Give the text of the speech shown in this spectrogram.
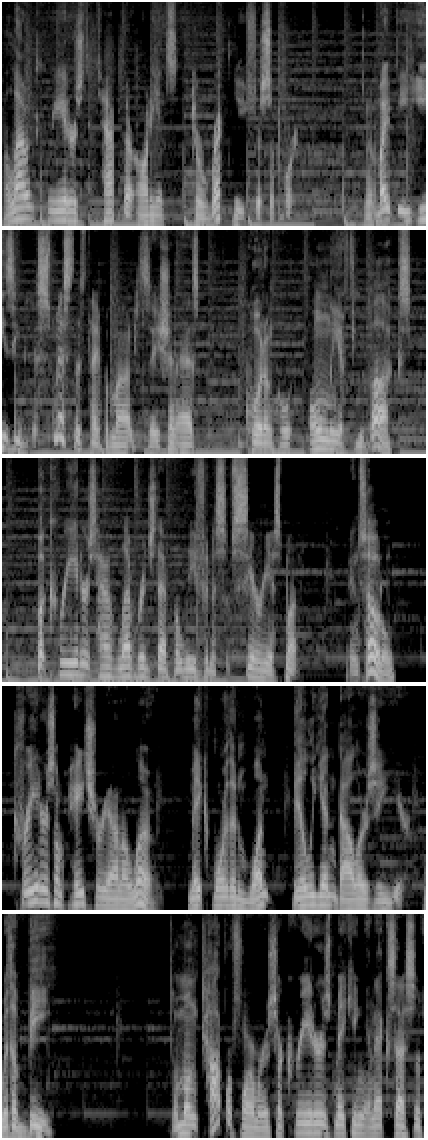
allowing creators to tap their audience directly for support. it might be easy to dismiss this type of monetization as quote unquote only a few bucks, but creators have leveraged that belief into some serious money. In total, creators on Patreon alone make more than $1 billion a year, with a B. Among top performers are creators making in excess of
